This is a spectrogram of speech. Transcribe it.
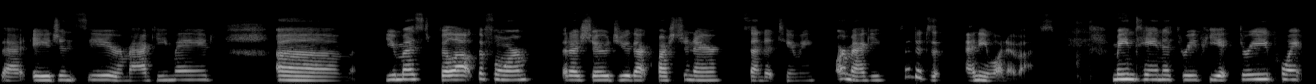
that agency or Maggie made. Um, you must fill out the form that I showed you, that questionnaire, send it to me, or Maggie, send it to any one of us. Maintain a 3 P- 3.5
